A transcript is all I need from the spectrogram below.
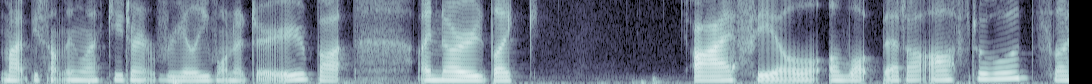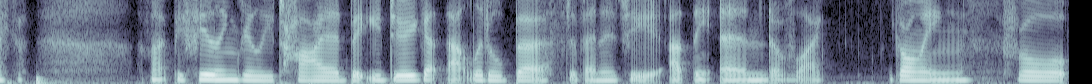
might be something like you don't really want to do, but I know like I feel a lot better afterwards. Like might be feeling really tired, but you do get that little burst of energy at the end of like going for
